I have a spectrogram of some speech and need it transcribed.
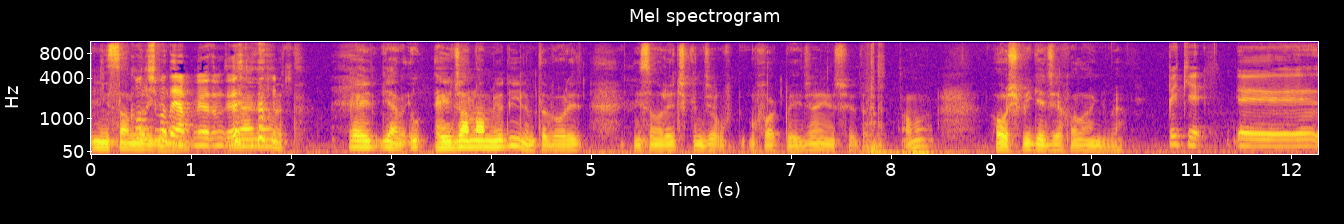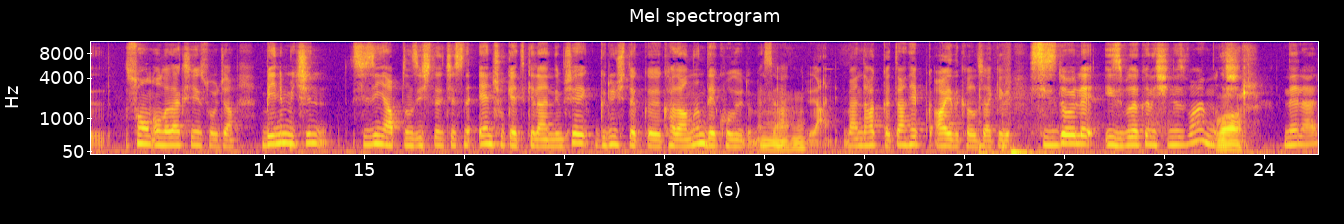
insanları Konuşma da görüyorum. yapmıyorum diyor. Yani evet. Hey, yani heyecanlanmıyor değilim tabii. Oraya, insan oraya çıkınca uf- ufak bir heyecan yaşıyor tabii. Ama hoş bir gece falan gibi. Peki e, son olarak şeyi soracağım. Benim için sizin yaptığınız işler içerisinde en çok etkilendiğim şey Gülünç de, e, Karanlığın dekoruydu mesela. Yani ben de hakikaten hep ayrı kalacak gibi. Sizde öyle iz bırakan işiniz var mı? Var. Işık- Neler?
